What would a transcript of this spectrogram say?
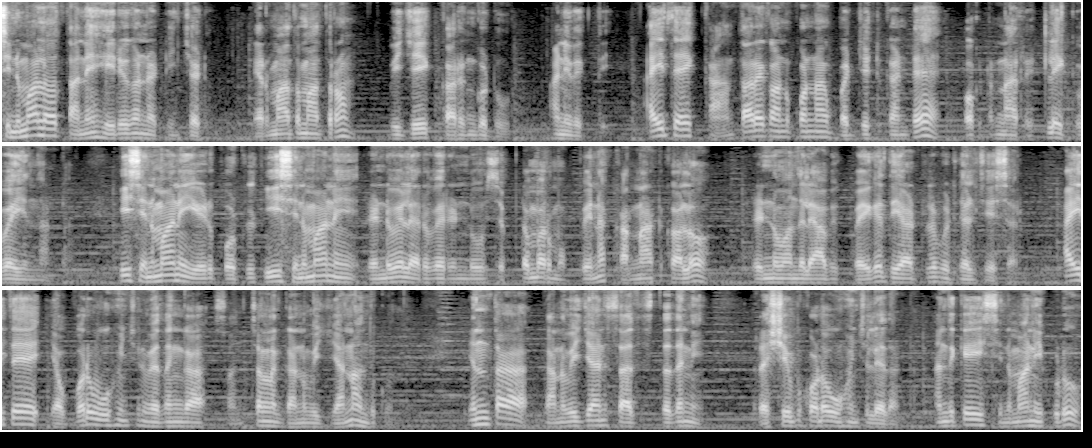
సినిమాలో తనే హీరోగా నటించాడు. నిర్మాత మాత్రం విజయ్ కరంగటూర్ అనే వ్యక్తి. అయితే కాంతారకు అనుకున్న బడ్జెట్ కంటే ఒకటిన్నర రెట్లు ఎక్కువయ్యిందంట. ఈ సినిమాని ఏడు కోట్లు ఈ సినిమాని రెండు వేల ఇరవై రెండు సెప్టెంబర్ ముప్పైన కర్ణాటకలో రెండు వందల యాభైకి పైగా థియేటర్లు విడుదల చేశారు. అయితే ఎవ్వరు ఊహించిన విధంగా సంచలన ఘన విజయాన్ని అందుకుంది. ఇంత ఘన విజయాన్ని సాధిస్తుందని రషీబ్ కూడా ఊహించలేదంట. అందుకే ఈ సినిమాని ఇప్పుడు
